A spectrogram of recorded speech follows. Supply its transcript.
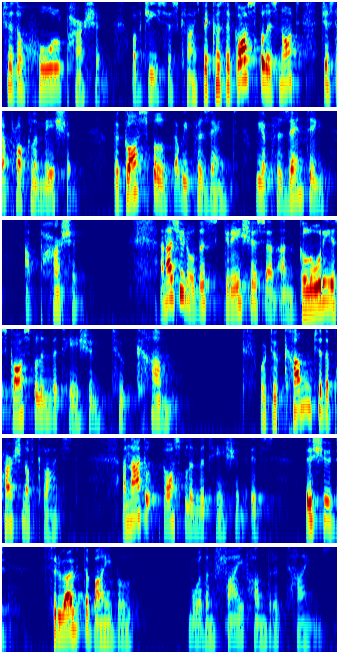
to the whole person of Jesus Christ because the gospel is not just a proclamation. The gospel that we present, we are presenting a person. And as you know, this gracious and, and glorious gospel invitation to come, we're to come to the person of Christ. And that gospel invitation, it's issued throughout the Bible more than 500 times.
